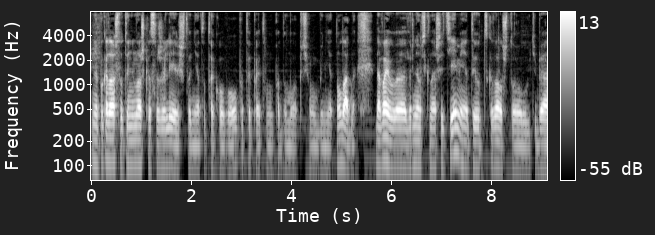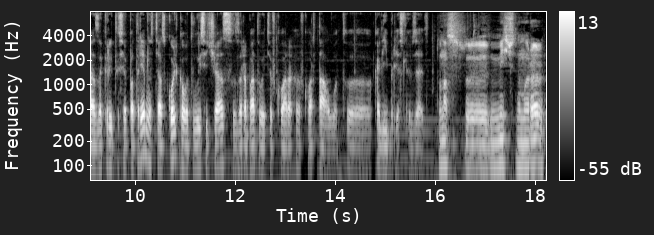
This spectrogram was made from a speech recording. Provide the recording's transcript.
Мне показалось, что ты немножко сожалеешь, что нету такого опыта, поэтому подумала, почему бы нет. Ну ладно, давай э, вернемся к нашей теме. Ты вот сказал, что у тебя закрыты все потребности, а сколько вот вы сейчас зарабатываете в, квар... в квартал, вот э, калибр, если взять? У нас э, месячный МРР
